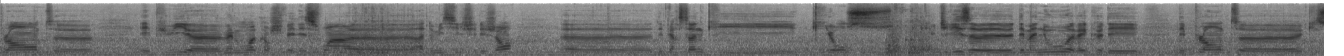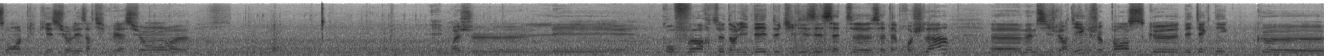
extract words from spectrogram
plantes, et puis même moi quand je fais des soins à domicile chez les gens, des personnes qui, qui, ont, utilisent des manous avec des, des plantes qui sont appliquées sur les articulations. et moi je les conforte dans l'idée d'utiliser cette, cette approche-là, euh, même si je leur dis que je pense que des techniques que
